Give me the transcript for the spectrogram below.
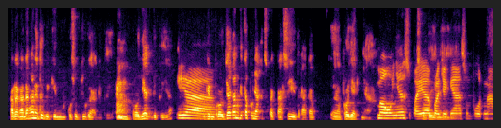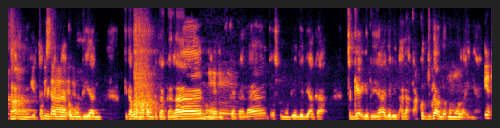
Kadang-kadang kan itu bikin kusut juga gitu ya. project gitu ya. Iya. Bikin project kan kita punya ekspektasi terhadap uh, proyeknya. Maunya supaya proyeknya sempurna uh, gitu. Tapi bisa, karena ya. kemudian kita beranggapan kegagalan, mengalami mm -hmm. kegagalan, terus kemudian jadi agak cegek gitu ya jadi agak takut juga untuk memulainya. Iya,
